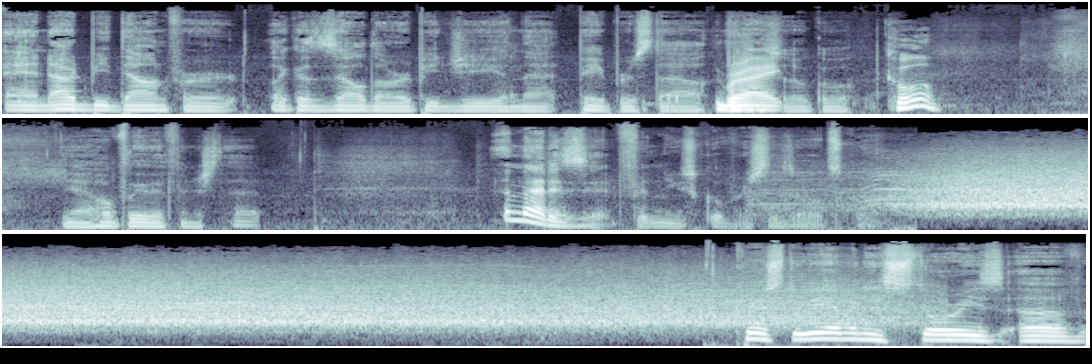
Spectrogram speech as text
and I would be down for like a Zelda RPG in that paper style. Right. So cool. Cool. Yeah, hopefully they finish that. And that is it for New School versus Old School. Chris, do we have any stories of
